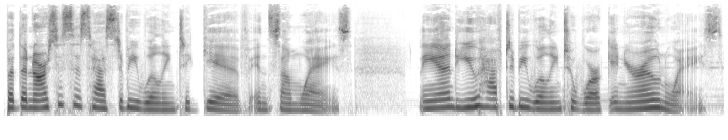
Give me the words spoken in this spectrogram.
But the narcissist has to be willing to give in some ways. And you have to be willing to work in your own ways.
